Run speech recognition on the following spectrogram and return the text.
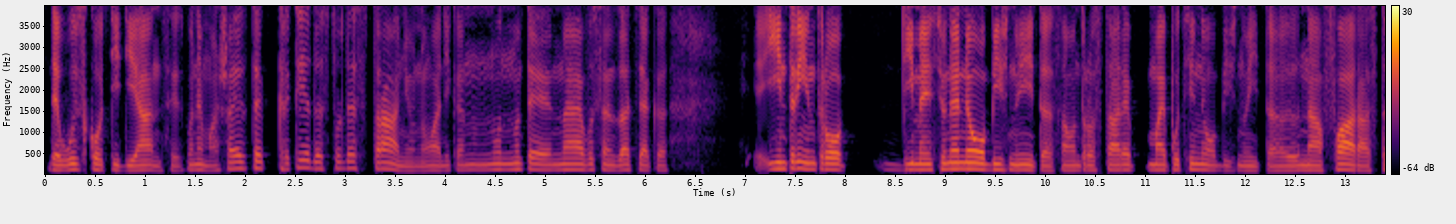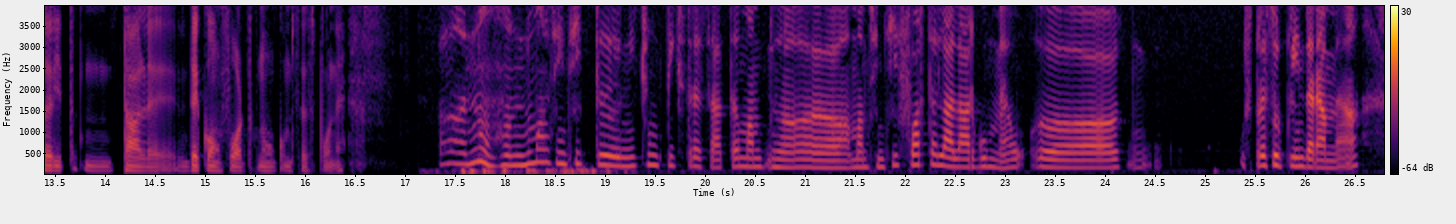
de uz cotidian, să spunem așa, este, cred că e destul de straniu, nu? Adică nu, nu te, n-ai avut senzația că intri într-o dimensiune neobișnuită sau într-o stare mai puțin neobișnuită, în afara stării tale de confort, nu cum se spune. Uh, nu, nu m-am simțit uh, niciun pic stresată, m-am, uh, m-am simțit foarte la largul meu, uh, spre surprinderea mea, uh,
